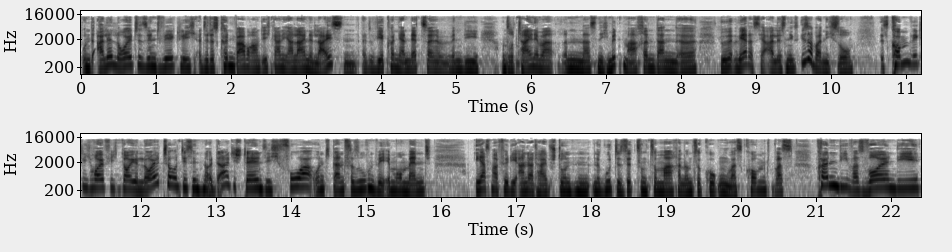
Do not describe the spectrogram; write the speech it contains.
Und alle Leute sind wirklich, also das können Barbara und ich gar nicht alleine leisten. Also wir können ja nett sein, wenn die unsere Teilnehmerinnen das nicht mitmachen, dann äh, wäre das ja alles nichts. Ist aber nicht so. Es kommen wirklich häufig neue Leute und die sind neu da, die stellen sich vor und dann versuchen wir im Moment erstmal für die anderthalb Stunden eine gute Sitzung zu machen und zu gucken, was kommt, was können die, was wollen die.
